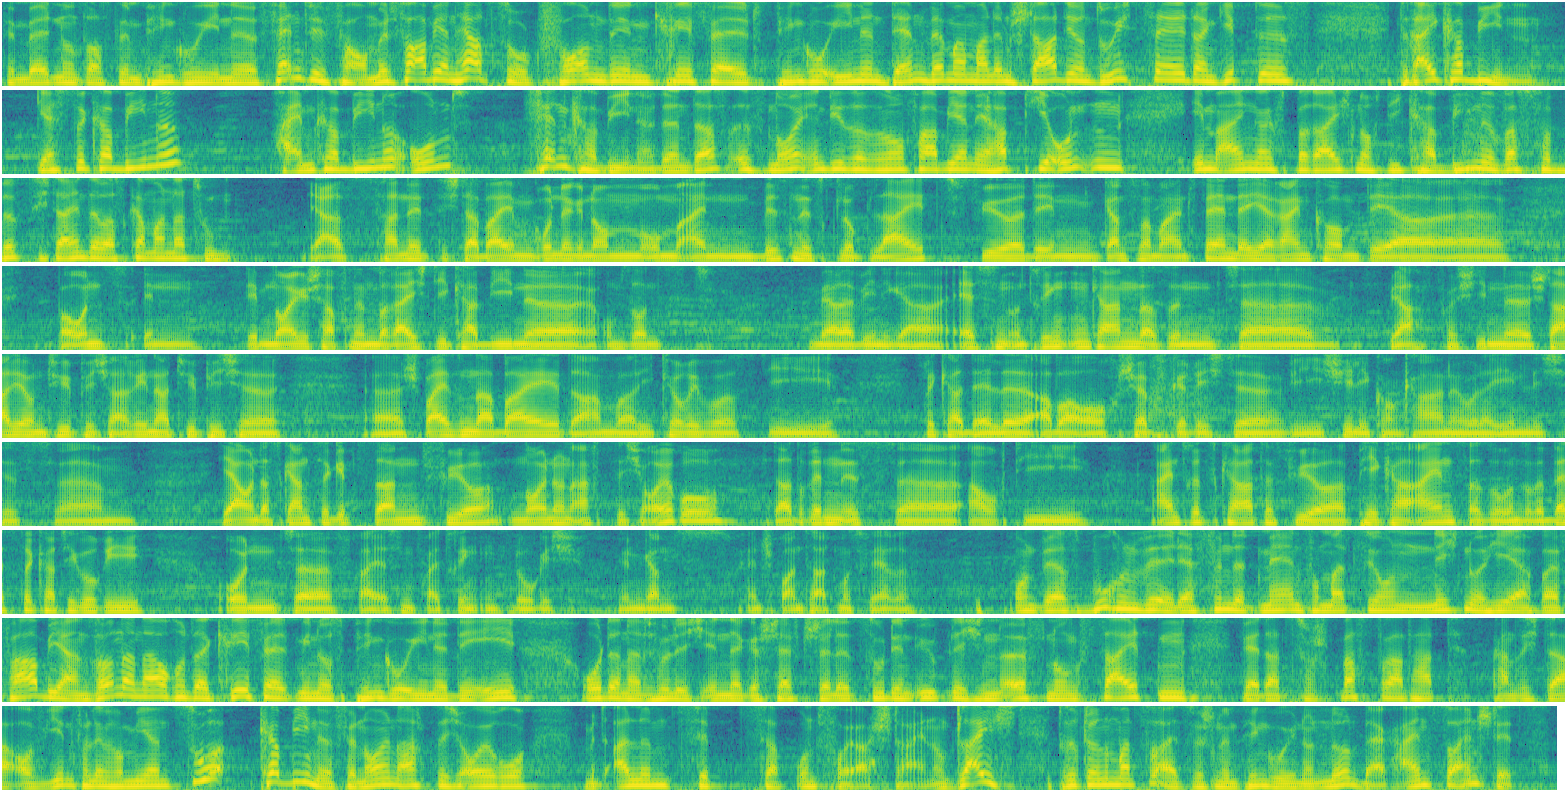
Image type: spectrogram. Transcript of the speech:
Wir melden uns aus dem Pinguine Fan TV mit Fabian Herzog von den Krefeld Pinguinen. Denn wenn man mal im Stadion durchzählt, dann gibt es drei Kabinen. Gästekabine, Heimkabine und Fankabine. Denn das ist neu in dieser Saison, Fabian. Ihr habt hier unten im Eingangsbereich noch die Kabine. Was verbirgt sich dahinter? Was kann man da tun? Ja, es handelt sich dabei im Grunde genommen um einen Business Club Light für den ganz normalen Fan, der hier reinkommt, der äh, bei uns in dem neu geschaffenen Bereich die Kabine umsonst mehr oder weniger essen und trinken kann. Da sind äh, ja, verschiedene stadiontypische, arenatypische äh, Speisen dabei. Da haben wir die Currywurst, die Frikadelle, aber auch Schöpfgerichte wie Chili con Carne oder ähnliches. Ähm, ja, und das Ganze gibt es dann für 89 Euro. Da drin ist äh, auch die Eintrittskarte für PK1, also unsere beste Kategorie, und äh, frei essen, frei trinken, logisch, in ganz entspannter Atmosphäre. Und wer es buchen will, der findet mehr Informationen nicht nur hier bei Fabian, sondern auch unter krefeld-pinguine.de oder natürlich in der Geschäftsstelle zu den üblichen Öffnungszeiten. Wer dazu Spaß dran hat, kann sich da auf jeden Fall informieren zur Kabine für 89 Euro mit allem Zip, Zap und Feuerstein. Und gleich Drittel Nummer 2 zwischen den Pinguinen und Nürnberg. 1 zu 1 steht's.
